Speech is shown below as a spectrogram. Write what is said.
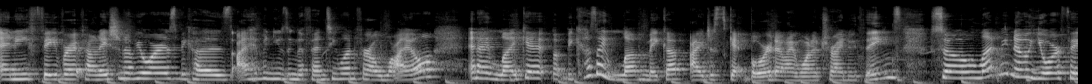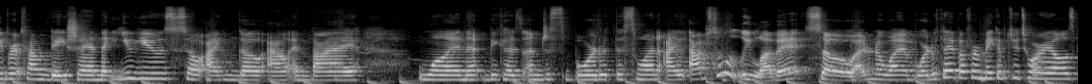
any favorite foundation of yours because I have been using the Fenty one for a while and I like it, but because I love makeup, I just get bored and I want to try new things. So let me know your favorite foundation that you use so I can go out and buy one because I'm just bored with this one. I absolutely love it, so I don't know why I'm bored with it, but for makeup tutorials,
